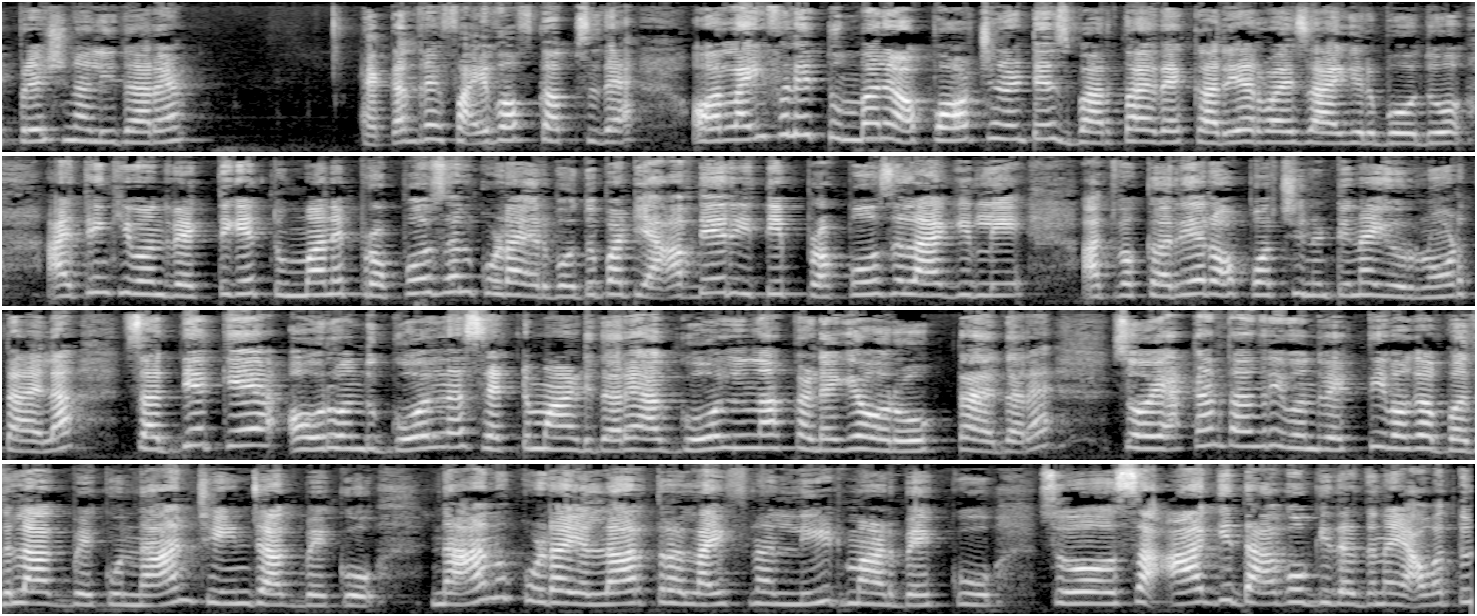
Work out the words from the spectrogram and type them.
ಡಿಪ್ರೆಷನ್ ಅಲ್ಲಿ ಇದ್ದಾರೆ ಯಾಕಂದ್ರೆ ಫೈವ್ ಆಫ್ ಕಪ್ಸ್ ಇದೆ. ಅವ್ರ ಲೈಫಲ್ಲಿ ತುಂಬಾನೇ ಅಪಾರ್ಚುನಿಟೀಸ್ ಬರ್ತಾ ಇದೆ ಕರಿಯರ್ ವೈಸ್ ಆಗಿರ್ಬೋದು. ಐ ಥಿಂಕ್ ಈ ಒಂದು ವ್ಯಕ್ತಿಗೆ ತುಂಬಾನೇ ಪ್ರಪೋಸಲ್ ಕೂಡ ಇರ್ಬೋದು. ಬಟ್ ಯಾವುದೇ ರೀತಿ ಪ್ರಪೋಸಲ್ ಆಗಿರ್ಲಿ ಅಥವಾ ಕರಿಯರ್ ಅಪಾರ್ಚುನಿಟಿನ ಇವ್ರು ನೋಡ್ತಾ ಇಲ್ಲ. ಸದ್ಯಕ್ಕೆ ಅವರು ಒಂದು ಗೋಲ್ನ ಸೆಟ್ ಮಾಡಿದ್ದಾರೆ. ಆ ಗೋಲ್ನ ಕಡೆಗೆ ಅವ್ರು ಹೋಗ್ತಾ ಇದ್ದಾರೆ. ಸೊ ಯಾಕಂತಂದ್ರೆ ಈ ಒಂದು ವ್ಯಕ್ತಿ ಇವಾಗ ಬದಲಾಗಬೇಕು, ನಾನ್ ಚೇಂಜ್ ಆಗಬೇಕು, ನಾನು ಕೂಡ ಎಲ್ಲಾರ ತರ ಲೈಫ್ನ ಲೀಡ್ ಮಾಡಬೇಕು. ಸೊ ಆಗಿದ್ದಾಗೋಗಿದೆ ಅದನ್ನ ಯಾವತ್ತೂ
